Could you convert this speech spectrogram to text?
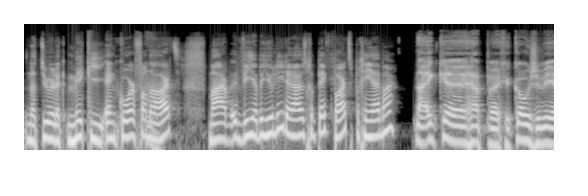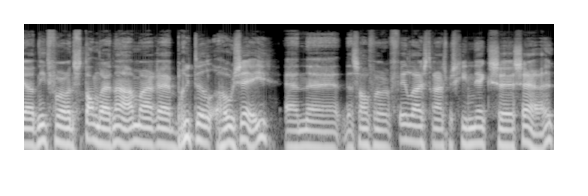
natuurlijk Mickey en Cor van de Hart. Maar wie hebben jullie eruit gepikt, Bart? Begin jij maar. Nou, ik eh, heb gekozen weer niet voor een standaard naam, maar Brutal José. En eh, dat zal voor veel luisteraars misschien niks eh, zeggen.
